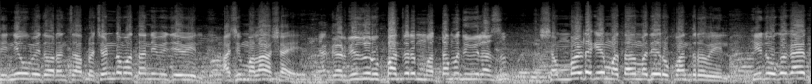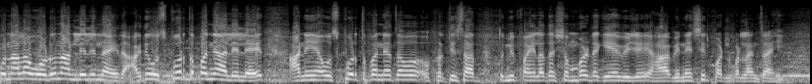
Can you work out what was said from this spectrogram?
तिन्ही उमेदवारांचा प्रचंड मताने विजय होईल अशी मला आशा आहे. या गर्दीचं रूपांतर मतामध्ये होईल असं? शंभर टक्के मतांमध्ये रूपांतर होईल. ही दोघं काय कोणाला ओढून आणलेली नाहीत. अगदी उत्स्फूर्तपणे आलेले आहेत. आणि या उत्स्फूर्तपणाचा प्रतिसाद तुम्ही पाहिला तर शंभर टक्के विजय हा विनयशील पाटील पाटलांचा आहे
